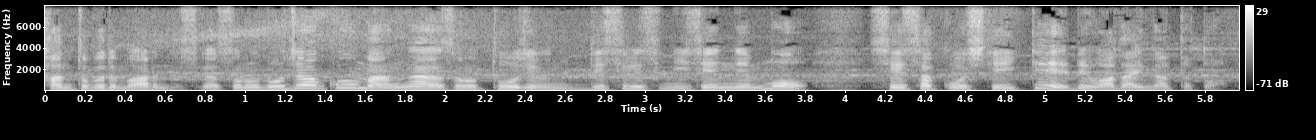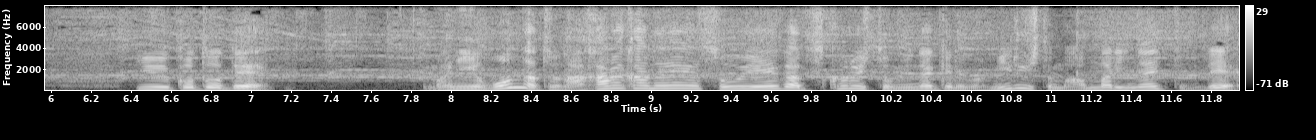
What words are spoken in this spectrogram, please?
監督でもあるんですが、そのロジャー・コーマンがその当時のデスレース2000年も制作をしていて、で、話題になったということで、まあ、日本だとなかなかね、そういう映画作る人もいなければ見る人もあんまりいないってんで、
